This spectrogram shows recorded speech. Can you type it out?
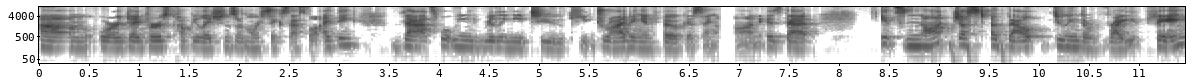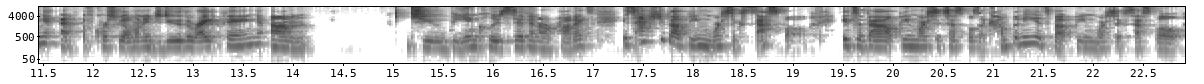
um, or diverse populations are more successful i think that's what we really need to keep driving and focusing on is that it's not just about doing the right thing. And of course, we all wanted to do the right thing um, to be inclusive in our products. It's actually about being more successful. It's about being more successful as a company. It's about being more successful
